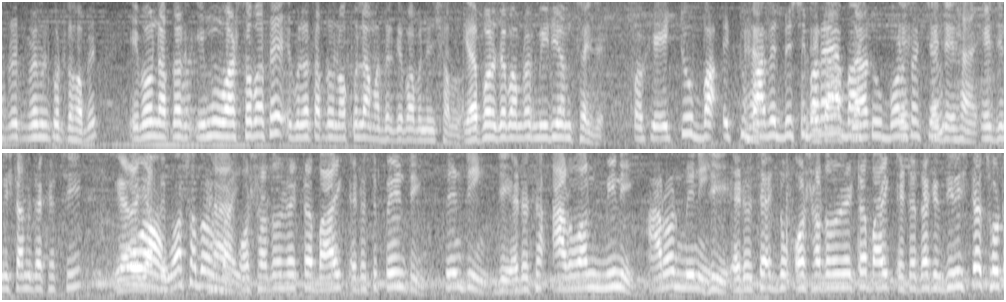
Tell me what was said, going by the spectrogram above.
আপনার পেমেন্ট করতে হবে। এবং আপনার ইমো হোয়াটসঅ্যাপ আছে এগুলোতে আপনি নকলে আমাদেরকে পাবেন ইনশাল্লাহ এরপরে যাব আমরা মিডিয়াম সাইজে ওকে একটু একটু বাজেট বেশি বাড়ায় বা একটু বড় থাকছে? এই যে হ্যাঁ এই জিনিসটা আমি দেখাচ্ছি। এর আগে আপনি- অসাধারণ হ্যাঁ, bike। অসাধারণ একটা বাইক এটা হচ্ছে পেন্টিং পেইন্টিং জি এটা হচ্ছে R one mini R one mini জি এটা হচ্ছে একদম অসাধারণ একটা বাইক এটা দেখেন জিনিসটা ছোট।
